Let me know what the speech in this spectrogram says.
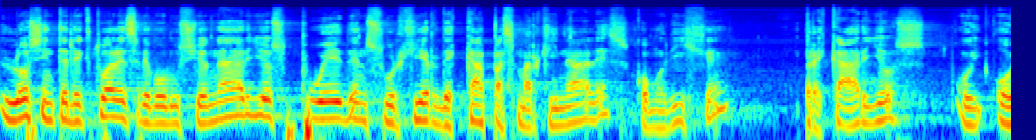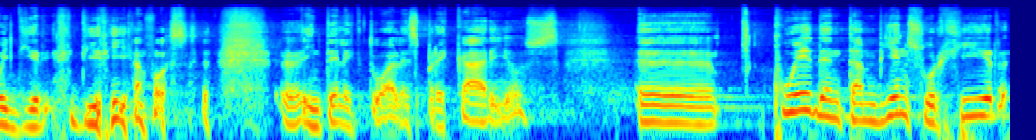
los intelectuales revolucionarios pueden surgir de capas marginales, como dije, precarios, hoy, hoy diríamos eh, intelectuales precarios, eh, pueden también surgir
